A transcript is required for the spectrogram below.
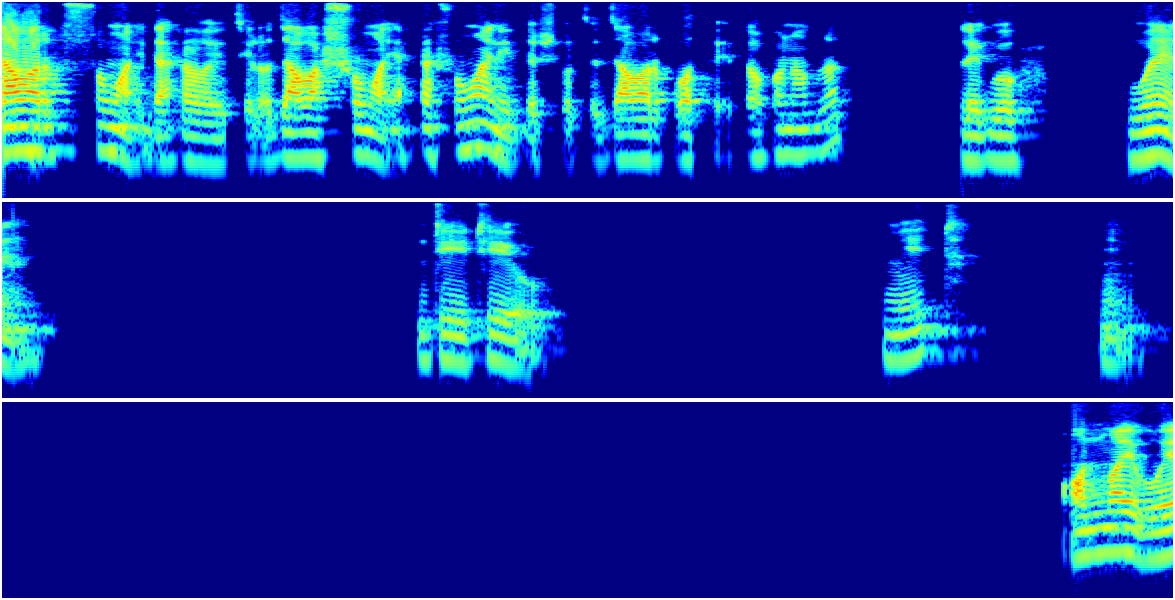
যাওয়ার সময় দেখা হয়েছিল, যাওয়ার সময়, একটা সময় নির্দেশ করছে যাওয়ার পথে, তখন আমরা লিখব when did you meet him? On my way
